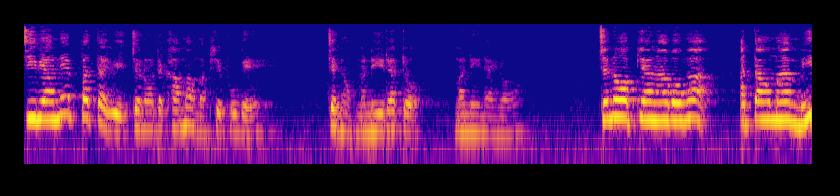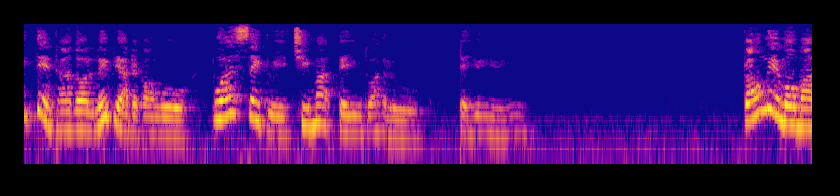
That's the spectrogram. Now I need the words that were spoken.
ကြည်ပြနဲ့ပတ်သက်၍ကျွန်တော်တခါမှမဖြစ်ဘူးခဲ့ကျွန်တော်မနေတတ်တော့မနေနိုင်တော့ကျွန်တော်ပြန်လာပုံကအတောင်မှန်မီးတင်ထားသောလက်ပြတကောင်ကိုပွဲစိတ်တွေချီမတည်ယူသွားသလိုတရွရွကောင်းကင်ပေါ်မှာ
